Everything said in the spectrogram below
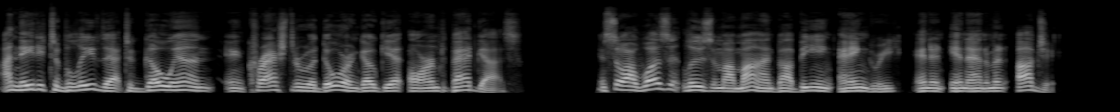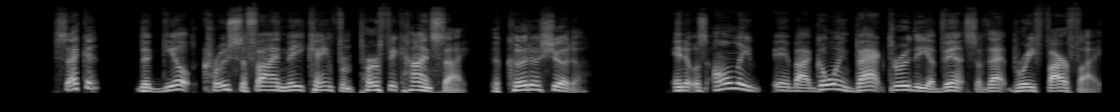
I needed to believe that to go in and crash through a door and go get armed bad guys. And so I wasn't losing my mind by being angry at an inanimate object. Second, the guilt crucifying me came from perfect hindsight, the coulda, shoulda. And it was only eh, by going back through the events of that brief firefight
